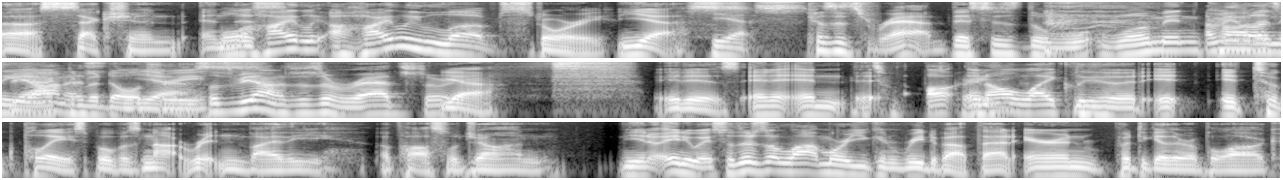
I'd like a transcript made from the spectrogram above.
uh, section, and well, a highly a highly loved story. yes, Yes. Because it's rad. This is the w- woman I mean, caught in the act honest. of adultery. Yes. Let's be honest, it's a rad story. Yeah. It is, and and it- all, in all likelihood, it it took place, but was not written by the Apostle John. You know, anyway, so there's a lot more you can read about that. Aaron put together a blog.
